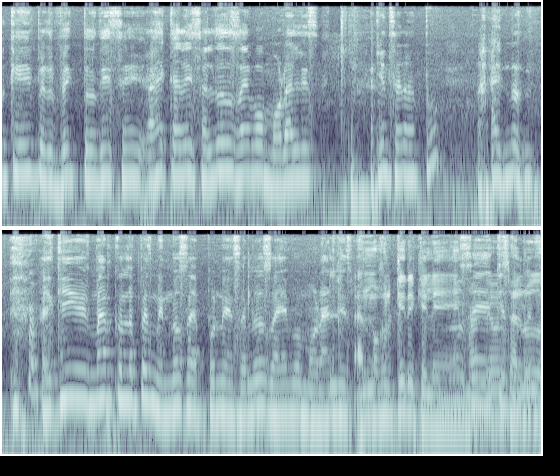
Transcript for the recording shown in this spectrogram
Ok, perfecto. Dice, ay, caray, saludos a Evo Morales. ¿Quién será tú? Ay, no. Aquí Marco López Mendoza pone saludos a Evo Morales. A lo mejor quiere que le No sé mande a un saludo.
